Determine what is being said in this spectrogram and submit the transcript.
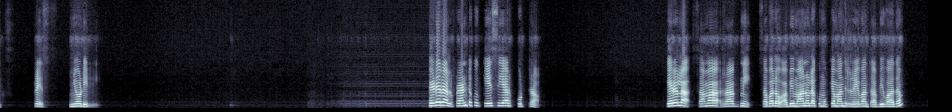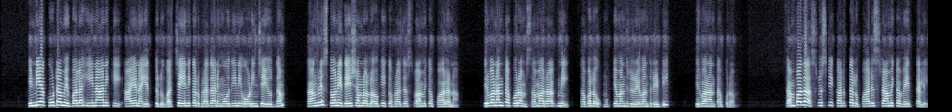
ఎక్స్ప్రెస్ న్యూఢిల్లీ ఫెడరల్ ఫ్రంట్కు కేసీఆర్ కుట్ర. కేరళ సమరాగ్ని సభలో అభిమానులకు ముఖ్యమంత్రి రేవంత్ అభివాదం. ఇండియా కూటమి బలహీనానికి ఆయన ఎత్తులు. వచ్చే ఎన్నికలు ప్రధాని మోదీని ఓడించే యుద్ధం. కాంగ్రెస్తోనే దేశంలో లౌకిక ప్రజాస్వామిక పాలన. తిరువనంతపురం సమరాగ్ని సభలో ముఖ్యమంత్రి రేవంత్ రెడ్డి తిరువనంతపురం. సంపద సృష్టికర్తలు పారిశ్రామికవేత్తలే.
